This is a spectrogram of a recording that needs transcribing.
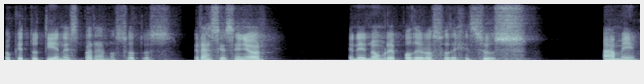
lo que tú tienes para nosotros. Gracias, Señor, en el nombre poderoso de Jesús. Amén.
